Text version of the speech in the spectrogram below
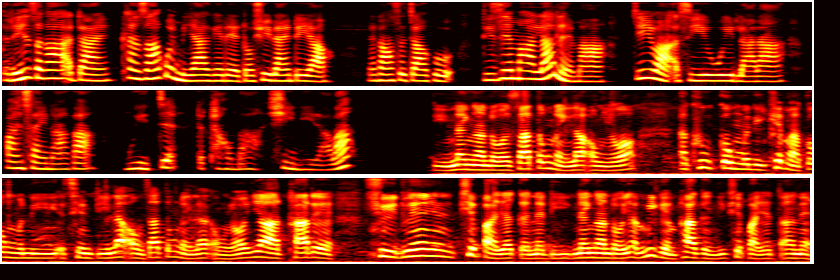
သတင်းစကားအတိုင်းခန်းစား권မရခဲ့တဲ့ဒေါ်ရွှေပြိုင်းတယောက်2016ခုဒီဇင်ဘာလလယ်မှာကြေးရွာအစည်းအဝေးလာတာပိုင်ဆိုင်တာကငွေကျပ်တစ်ထောင်သာရှိနေတာပါ။ဒီနိုင်ငံတော်စားသုံးနိုင်လောက်အောင်ရောအခုကုမ္ပဏီခေတ်မှာကုမ္ပဏီအချင်းပြေလောက်အောင်စားသုံးနိုင်လောက်အောင်ရောရထားတဲ့ရွှေတွင်းဖြစ်ပါရက်ကနဲ့ဒီနိုင်ငံတော်ရဲ့မိခင်ဖခင်ကြီးဖြစ်ပါရက်တာနဲ့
